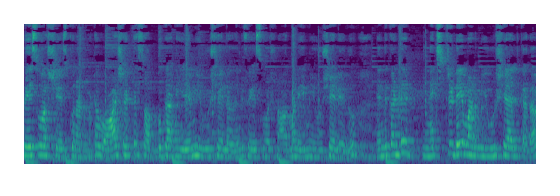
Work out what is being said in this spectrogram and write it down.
ఫేస్ వాష్ చేసుకున్నాను అనమాట వాష్ అంటే సబ్బు కానీ ఏమి యూజ్ చేయలేదండి. ఫేస్ వాష్ నార్మల్ ఏమి యూజ్ చేయలేదు. ఎందుకంటే నెక్స్ట్ డే మనం యూజ్ చేయాలి కదా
